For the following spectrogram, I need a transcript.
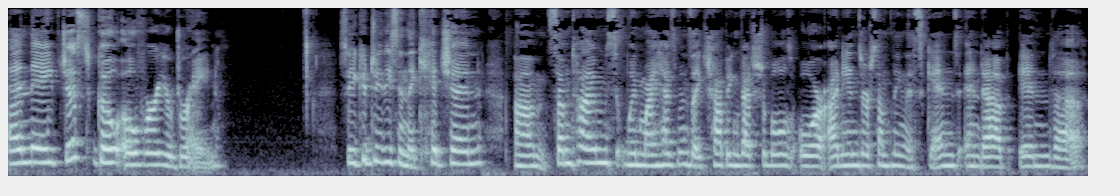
and they just go over your drain. So you could do these in the kitchen. Um, sometimes when my husband's like chopping vegetables or onions or something, the skins end up in the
